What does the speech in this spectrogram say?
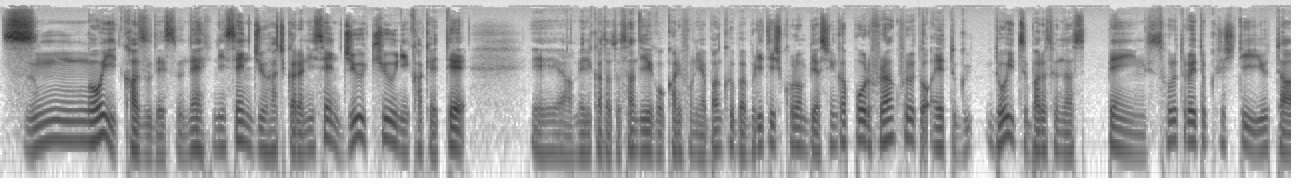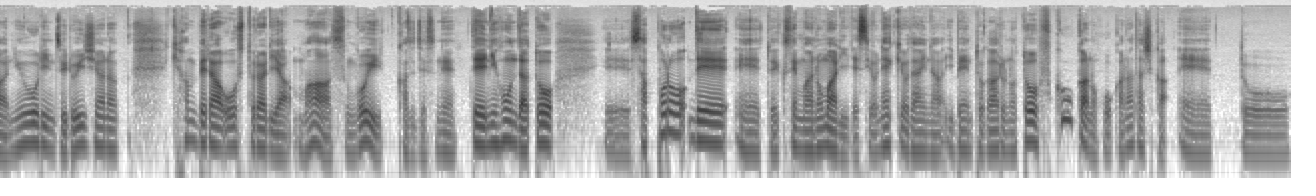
すんごい数ですね。2018から2019にかけて、えー、アメリカだとサンディエゴ、カリフォルニア、バンクーバー、ブリティッシュコロンビア、シンガポール、フランクフルト、えーと、ドイツ、バルセロナ、スペイン、ソルトレークシティ、ユタ、ニューオーリンズ、ルイジアナ、キャンベラ、オーストラリア、まあ、すごい数ですね。で、日本だと、えー、札幌で、えーと、 XM Anomaly ですよね、巨大なイベントがあるのと、福岡の方かな、確か。えっ、と、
